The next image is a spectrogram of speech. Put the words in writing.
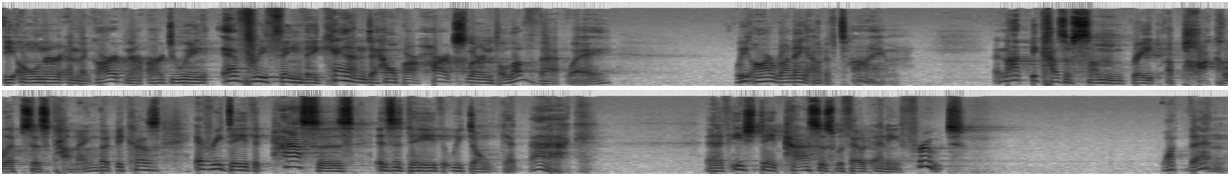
the owner and the gardener, are doing everything they can to help our hearts learn to love that way, we are running out of time. And not because of some great apocalypse is coming, but because every day that passes is a day that we don't get back. And if each day passes without any fruit, what then?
